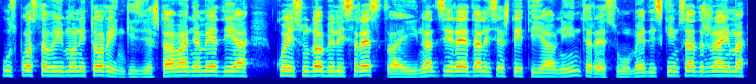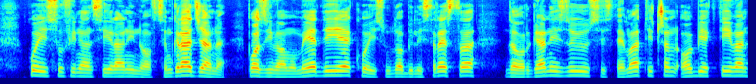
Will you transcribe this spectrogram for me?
uspostavi monitoring izvještavanja medija koji su dobili sredstva i nadzire da li se štiti javni interes u medijskim sadržajima koji su finansirani novcem građana. Pozivamo medije koji su dobili sredstva da organizuju sistematičan, objektivan,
